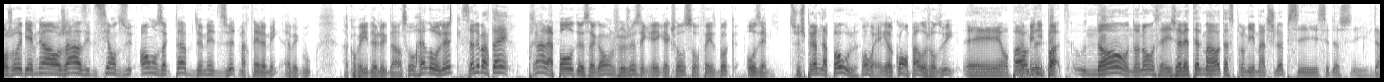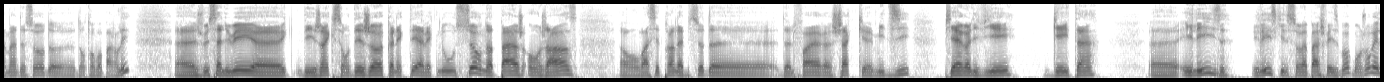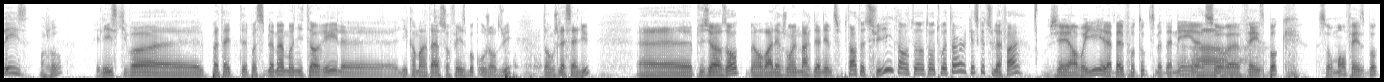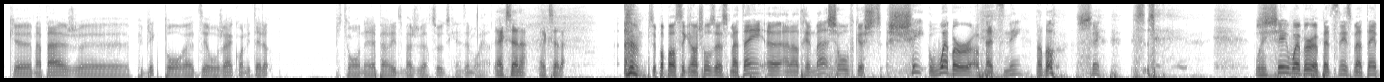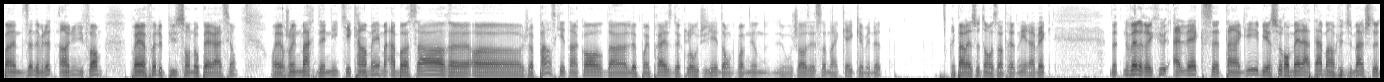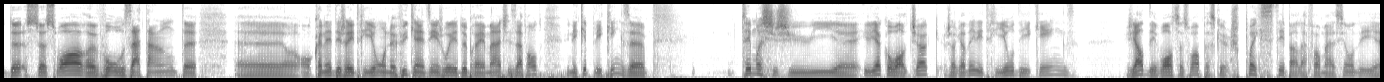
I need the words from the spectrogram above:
Bonjour et bienvenue à Jazz, édition du 11 octobre 2018. Martin Lemay avec vous, en compagnie de Luc Danseau. Hello Luc. Salut Martin. Prends la pole deux secondes, je veux juste écrire quelque chose sur Facebook aux amis. Tu veux que je prenne la pole? Oh oui, de quoi on parle aujourd'hui? Et on parle de mini-pot. Non, non, non, j'avais tellement hâte à ce premier match-là, puis c'est évidemment de ça dont on va parler. Euh, je veux saluer euh, des gens qui sont déjà connectés avec nous sur notre page On Jazz. On va essayer de prendre l'habitude de, de, le faire chaque midi. Pierre-Olivier, Gaétan, euh, Élise. Élise qui est sur la page Facebook. Bonjour Élise. Bonjour. Élise qui va euh, peut-être possiblement monitorer les commentaires sur Facebook aujourd'hui. Donc je la salue. Euh, plusieurs autres, mais on va aller rejoindre Marc Denis un petit peu plus tard. As-tu fini ton, Twitter? Qu'est-ce que tu voulais faire? J'ai envoyé la belle photo que tu m'as donnée ah. sur Facebook, sur mon Facebook, ma page publique pour dire aux gens qu'on était là puis qu'on allait parler du match d'ouverture du Canadien de Montréal. Excellent, excellent. c'est pas passé grand-chose euh, ce matin euh, à l'entraînement, sauf que Shea Weber a patiné. Pardon? Shea. Shea Weber a patiné ce matin pendant une dizaine de minutes en uniforme, première fois depuis son opération. On va rejoindre Marc Denis, qui est quand même à Brossard. Euh, je pense qu'il est encore dans le point presse de Claude Julien, donc il va venir nous, nous jaser ça dans quelques minutes. Et par la suite, on va s'entretenir avec notre nouvelle recrue, Alex Tanguay. Bien sûr, on met la table en vue du match de, ce soir. Euh, vos attentes. Euh, on connaît déjà les trios. On a vu le Canadien jouer les deux premiers matchs. Ils affrontent une équipe, les Kings. Euh, tu sais, moi, je suis Ilya Kowalchuk. J'ai regardé les trios des Kings. J'ai hâte de les voir ce soir parce que je ne suis pas excité par la formation des,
